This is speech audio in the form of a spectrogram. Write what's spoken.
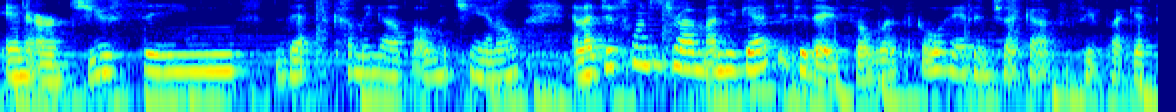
in our juicings that's coming up on the channel. And I just want to try my new gadget today. So let's go ahead and check out to see if I can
